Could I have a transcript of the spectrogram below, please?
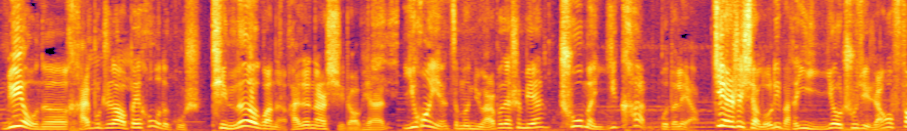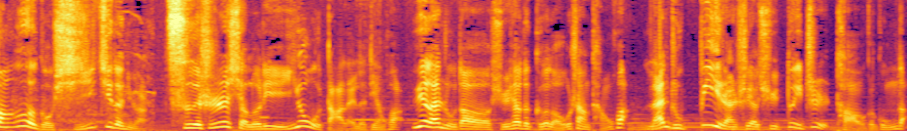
女友呢还不知道背后的故事，挺乐观的，还在那儿洗照片。一晃眼，怎么女儿不在身边？出门一看，不得了，竟然是小萝莉把她引诱出去，然后放恶狗袭击了女儿。此此时，小萝莉又打来了电话，约男主到学校的阁楼上谈话。男主必然是要去对峙，讨个公道。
